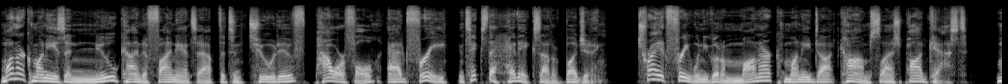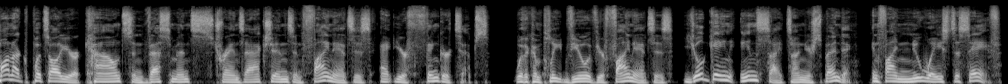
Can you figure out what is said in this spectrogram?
Monarch Money is a new kind of finance app that's intuitive, powerful, ad-free, and takes the headaches out of budgeting. Try it free when you go to monarchmoney.com slash podcast. Monarch puts all your accounts, investments, transactions, and finances at your fingertips. With a complete view of your finances, you'll gain insights on your spending and find new ways to save.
